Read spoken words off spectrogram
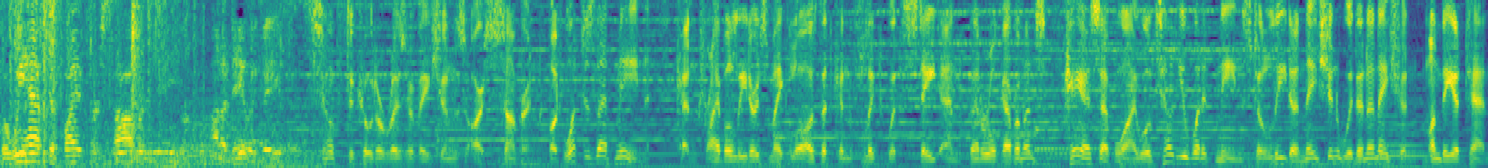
But we have to fight for sovereignty on a daily basis. South Dakota reservations are sovereign. But what does that mean? Can tribal leaders make laws that conflict with state and federal governments? KSFY will tell you what it means to lead a nation within a nation, Monday at 10.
